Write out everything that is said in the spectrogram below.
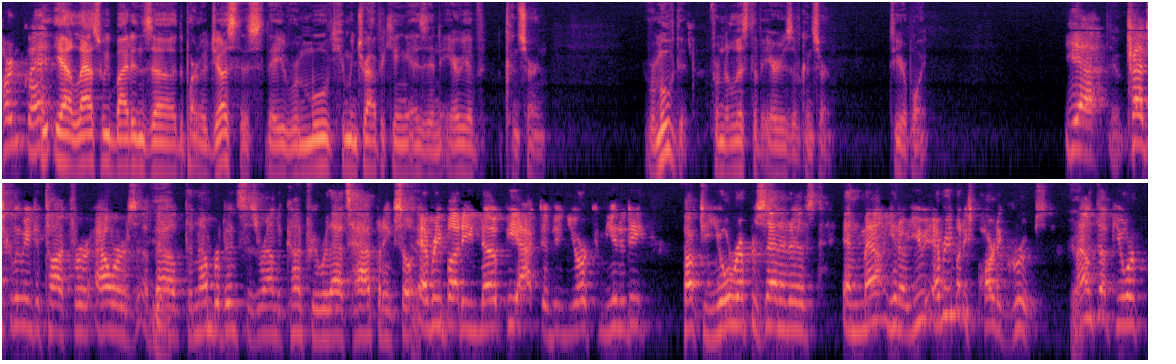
Pardon, go ahead. Yeah, last week Biden's uh, Department of Justice they removed human trafficking as an area of concern. Removed it from the list of areas of concern. To your point. Yeah, tragically, we could talk for hours about yeah. the number of instances around the country where that's happening. So yeah. everybody, know, be active in your community, talk to your representatives, and mount. You know, you everybody's part of groups. Mount up your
